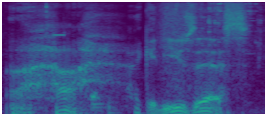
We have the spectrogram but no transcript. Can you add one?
Aha, I could use this.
